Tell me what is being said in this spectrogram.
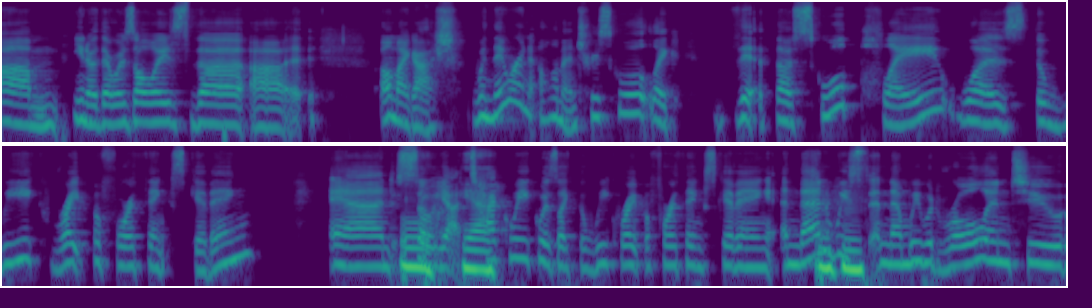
Um, you know, there was always the uh oh my gosh, when they were in elementary school, like the the school play was the week right before Thanksgiving. And so yeah, yeah. tech week was like the week right before Thanksgiving and then we Mhm. s- and then we would roll into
